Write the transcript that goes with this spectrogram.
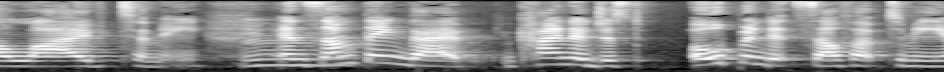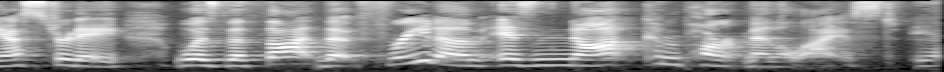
alive to me. And mm-hmm. something that kind of just opened itself up to me yesterday was the thought that freedom is not compartmentalized. Yeah.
